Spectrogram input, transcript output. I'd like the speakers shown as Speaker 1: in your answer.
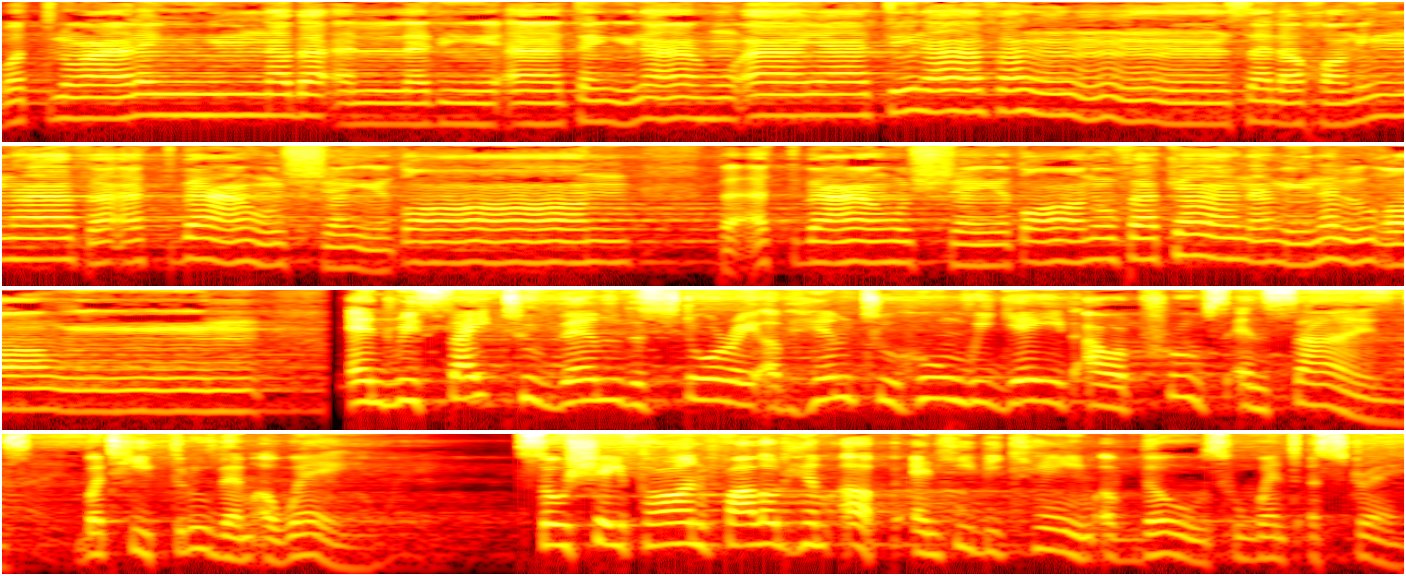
Speaker 1: واتل عليهم نبأ الذي آتيناه آياتنا فانسلخ منها فأتبعه الشيطان فأتبعه الشيطان فكان من الغاوين
Speaker 2: And recite to them the story of him to whom we gave our proofs and signs, but he threw them away. So Shaitan followed him up and he became of those who went astray.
